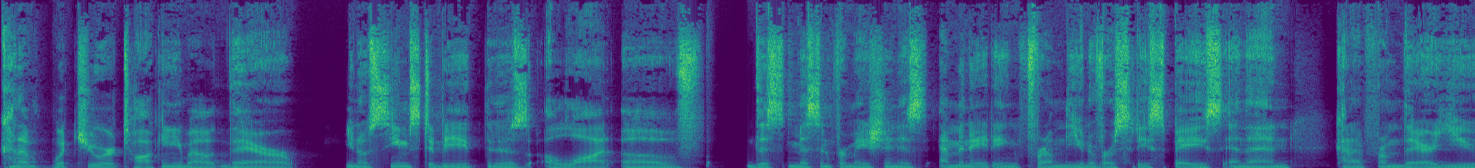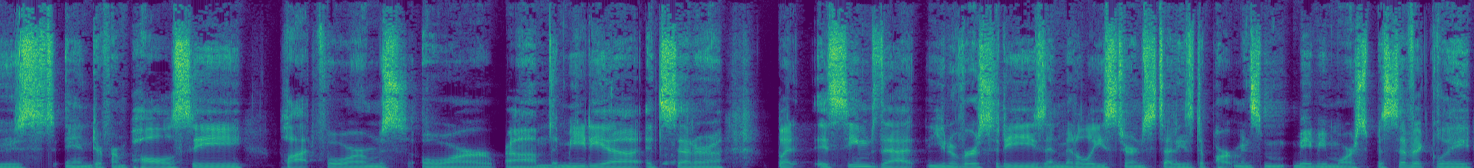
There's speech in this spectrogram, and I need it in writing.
kind of what you were talking about there, you know, seems to be there's a lot of this misinformation is emanating from the university space and then kind of from there used in different policy platforms or um, the media, et cetera. But it seems that universities and Middle Eastern studies departments, maybe more specifically,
